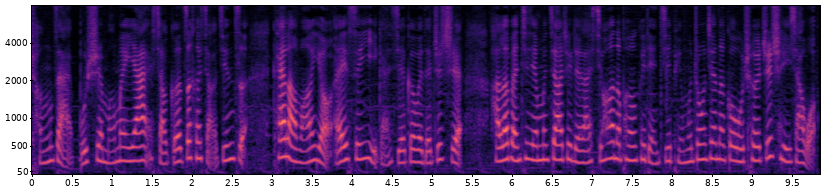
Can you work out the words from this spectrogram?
承载不是萌妹鸭、小格子和小金子、开朗网友 A C E，感谢各位的支持。好了，本期节目就到这里了，喜欢的朋友可以点击屏幕中间的购物车支持一下我。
